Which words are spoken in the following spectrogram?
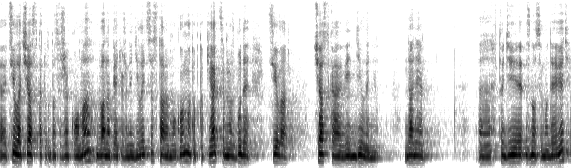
е, Ціла частка тут у нас вже кома. 2 на 5 вже не ділиться. Ставимо кому. Тобто 5 це в нас буде ціла частка відділення. Далі е, тоді зносимо 9.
